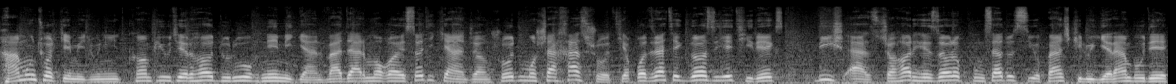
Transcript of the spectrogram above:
همونطور که می‌دونید کامپیوترها دروغ نمیگن و در مقایساتی که انجام شد مشخص شد که قدرت گاز یک تیرکس بیش از 4535 کیلوگرم بوده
